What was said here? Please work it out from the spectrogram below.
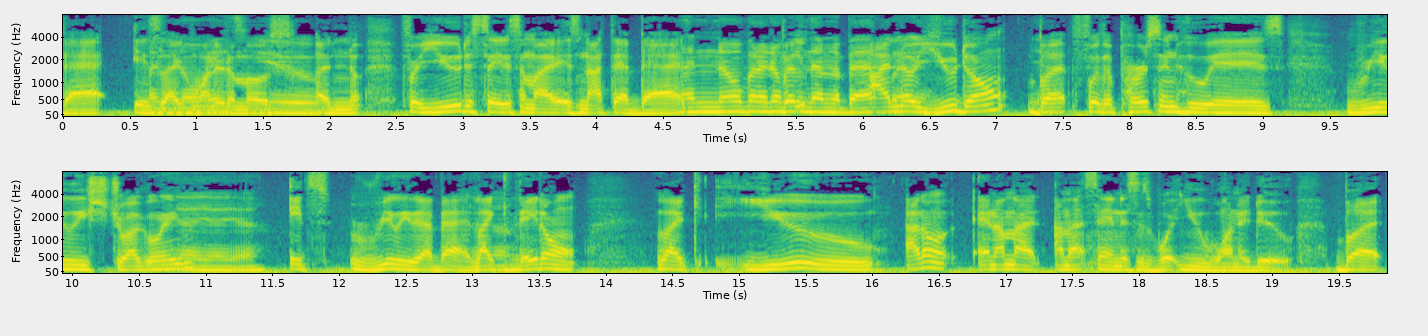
that is like one of the most you. anno- for you to say to somebody it's not that bad. I know, but I don't mean that in a bad I way. know you don't, but for the person who is really struggling, Yeah, yeah, yeah. it's really that bad. Like uh-huh. they don't like you I don't and I'm not I'm not saying this is what you want to do, but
